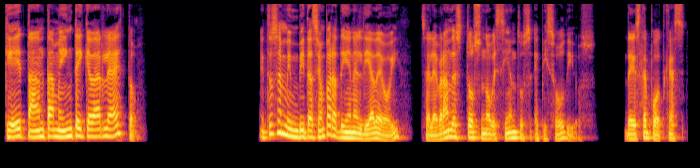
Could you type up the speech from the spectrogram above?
¿qué tanta mente hay que darle a esto? Entonces mi invitación para ti en el día de hoy, celebrando estos 900 episodios de este podcast,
